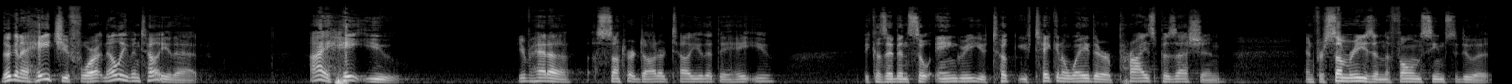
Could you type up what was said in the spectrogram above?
They're going to hate you for it, and they'll even tell you that. I hate you. You ever had a, a son or daughter tell you that they hate you? Because they've been so angry, you took, you've taken away their prized possession, and for some reason the phone seems to do it.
